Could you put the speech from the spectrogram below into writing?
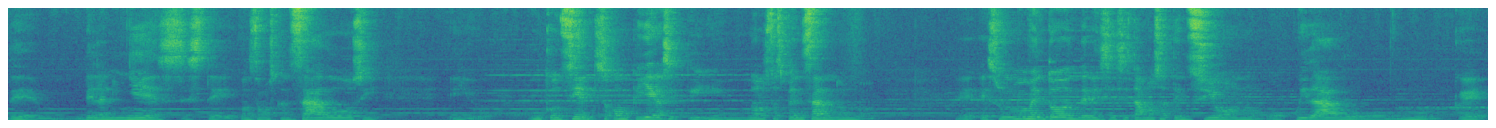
de, de, la niñez este, cuando estamos cansados y, inconscientes o como que llegas y, no lo estás pensando ¿no? Eh, es un momento donde necesitamos atención o cuidado o que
